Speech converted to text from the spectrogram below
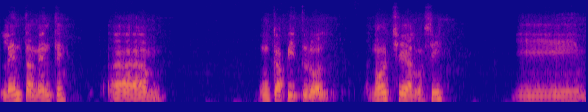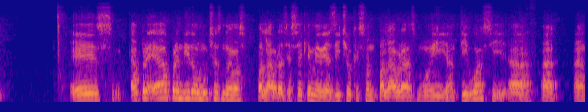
lentamente. Un capítulo a la noche, algo así. Y es, he aprendido muchas nuevas palabras. Ya sé que me habías dicho que son palabras muy antiguas y ah, ah,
